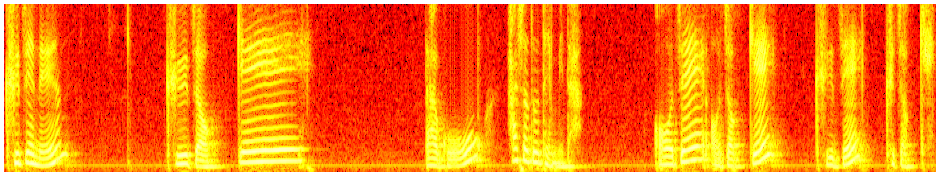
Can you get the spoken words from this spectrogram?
그제는 그저께라고 하셔도 됩니다. 어제, 어저께, 그제, 그저께.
